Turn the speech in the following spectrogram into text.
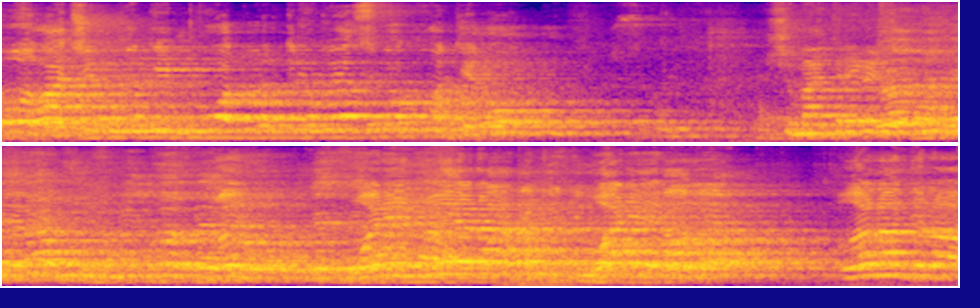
poduri. Facem câte poduri trebuie să făcute, nu? Și mai trebuie Eu să tot eram mulțumitor Băi, pentru Oare nu era, oare ăla de la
